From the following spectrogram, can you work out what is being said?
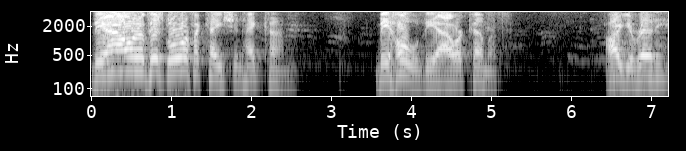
the hour of his glorification had come. Behold, the hour cometh. Are you ready?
